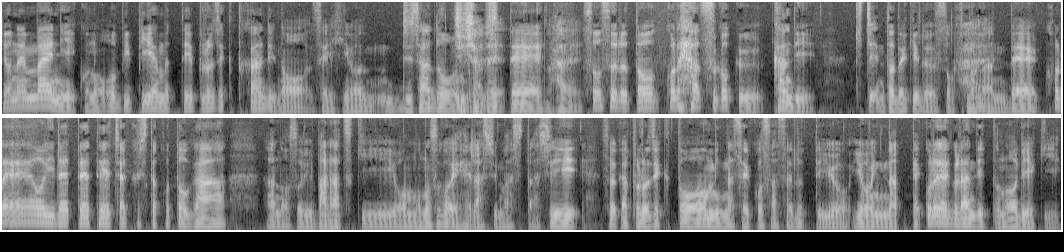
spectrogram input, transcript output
4年前にこの OBPM っていうプロジェクト管理の製品を自社導入して、はい、そうすると、これはすごく管理きちんとできるソフトなんで、はい、これを入れて定着したことが、あの、そういうばらつきをものすごい減らしましたし、それからプロジェクトをみんな成功させるっていうようになって、これがグランディットの利益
